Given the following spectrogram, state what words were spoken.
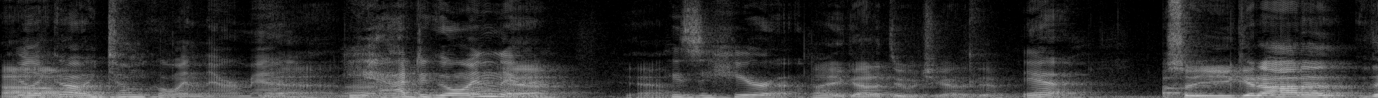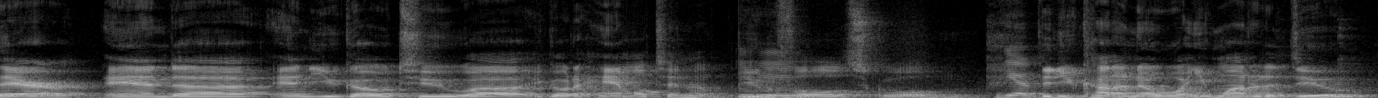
You're like, Um, oh, don't go in there, man. yeah, he no. had to go in there. Yeah, yeah. He's a hero. No, you got to do what you got to do. Yeah. So you get out of there, and uh, and you go to uh, you go to Hamilton, a beautiful school. Mm-hmm. Yep. Did you kind of know what you wanted to do?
